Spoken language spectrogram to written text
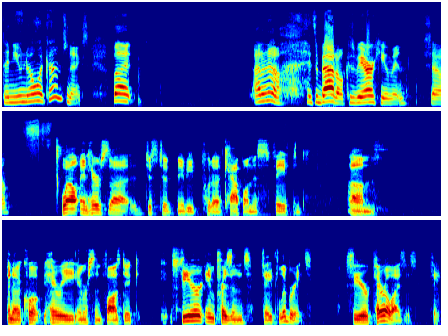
then you know what comes next. But I don't know. It's a battle because we are human. So Well, and here's uh, just to maybe put a cap on this faith and um, another quote: Harry Emerson Fosdick: "Fear imprisons, faith liberates. Fear paralyzes, faith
